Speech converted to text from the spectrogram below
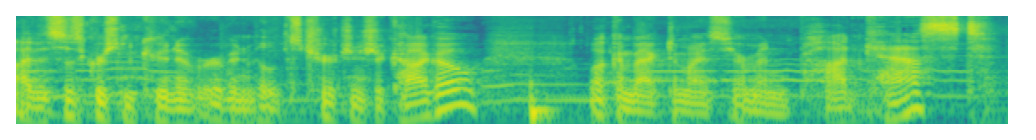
Hi, this is Christian Coon of Urban Village Church in Chicago. Welcome back to my sermon podcast.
